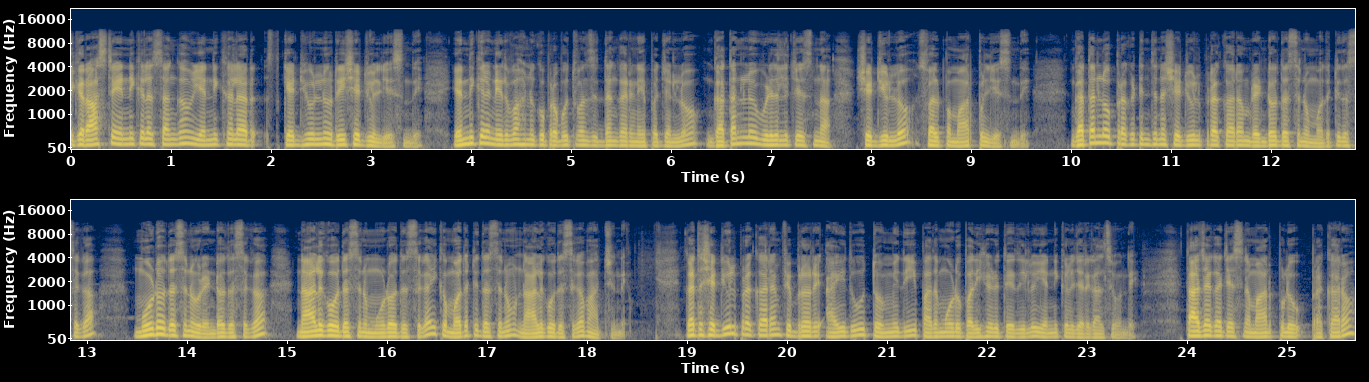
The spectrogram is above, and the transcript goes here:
ఇక రాష్ట్ర ఎన్నికల సంఘం ఎన్నికల స్కెడ్యూల్ను రీషెడ్యూల్ చేసింది. ఎన్నికల నిర్వహణకు ప్రభుత్వం సిద్ధంగా నేపథ్యంలో గతంలో విడుదల చేసిన షెడ్యూల్లో స్వల్ప మార్పులు చేసింది. గతంలో ప్రకటించిన షెడ్యూల్ ప్రకారం రెండో దశను మొదటి దశగా మూడో దశను రెండో దశగా నాలుగో దశను మూడో దశగా ఇక మొదటి దశను నాలుగో దశగా మార్చింది. గత షెడ్యూల్ ప్రకారం ఫిబ్రవరి ఐదు తొమ్మిది పదమూడు పదిహేడు తేదీలు ఎన్నికలు జరగాల్సి ఉంది. తాజాగా చేసిన మార్పులు ప్రకారం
